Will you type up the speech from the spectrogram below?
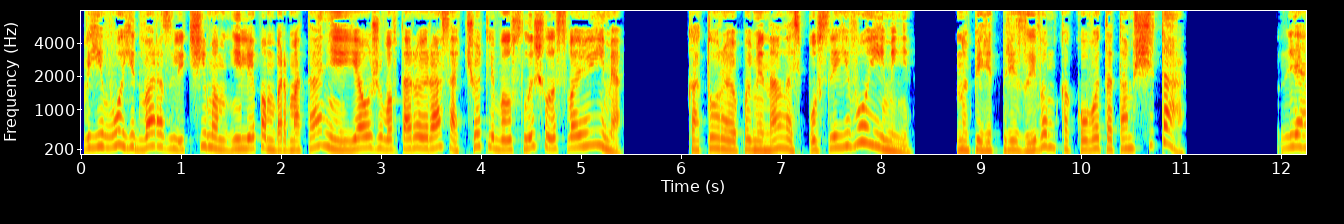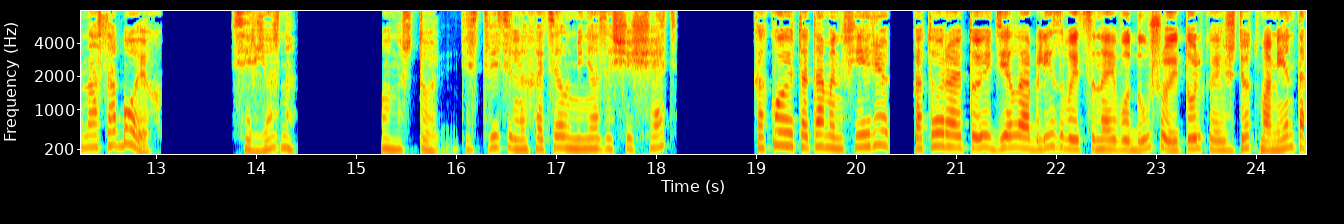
В его едва различимом нелепом бормотании я уже во второй раз отчетливо услышала свое имя, которое упоминалось после его имени, но перед призывом какого-то там щита. Для нас обоих. Серьезно? Он что, действительно хотел меня защищать? Какую-то там инферию, которая то и дело облизывается на его душу и только и ждет момента,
